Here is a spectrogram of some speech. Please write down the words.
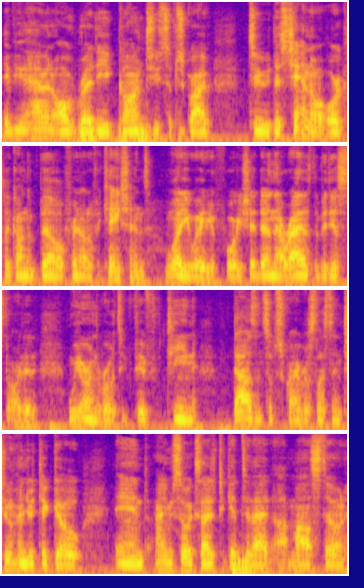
If you haven't already gone to subscribe to this channel or click on the bell for notifications, what are you waiting for? You should have done that right as the video started. We are on the road to 15,000 subscribers, less than 200 to go. And I'm so excited to get to that uh, milestone.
